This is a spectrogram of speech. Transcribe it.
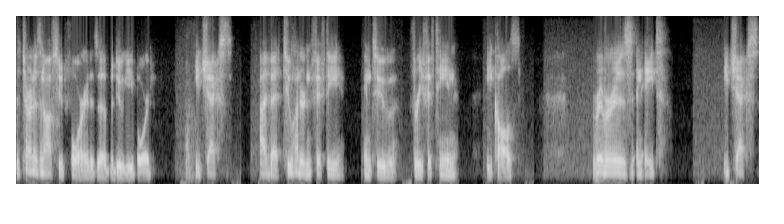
The turn is an offsuit four. It is a Badugi board. He checks. I bet 250 into 315. He calls. River is an eight. He checks.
